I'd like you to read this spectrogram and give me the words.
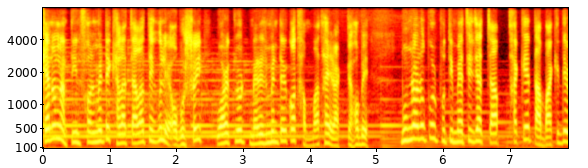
কেননা, তিন ফরম্যাটে খেলা চালাতে হলে অবশ্যই ওয়ার্কলোড ম্যানেজমেন্টের কথা মাথায় রাখতে হবে। বুমরার উপর প্রতি ম্যাচে যা চাপ থাকে, তা বাকিদের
